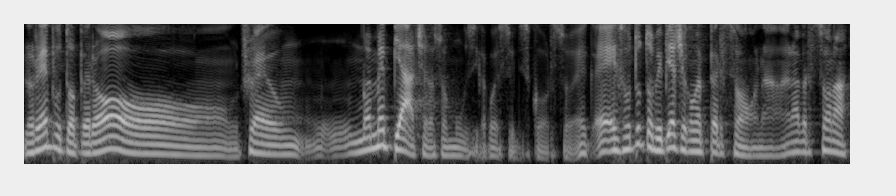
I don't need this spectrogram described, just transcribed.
Lo reputo però, cioè, un, a me piace la sua musica, questo è il discorso. E, e, soprattutto mi piace come persona. È una persona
